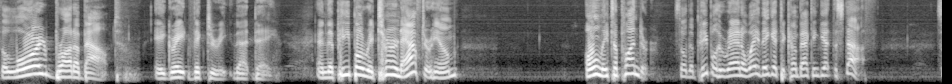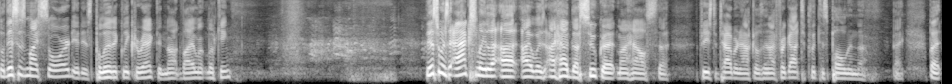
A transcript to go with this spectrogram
The Lord brought about a great victory that day. And the people returned after him only to plunder. So the people who ran away, they get to come back and get the stuff. So this is my sword. It is politically correct and not violent looking. this was actually uh, I was I had the sukkah at my house, the Feast of Tabernacles, and I forgot to put this pole in the bag. But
